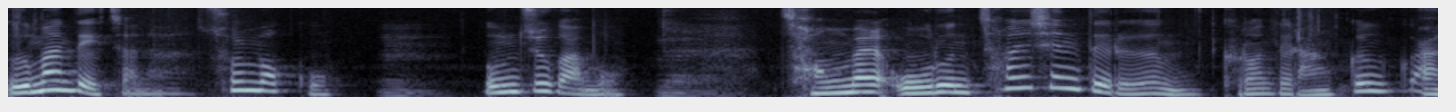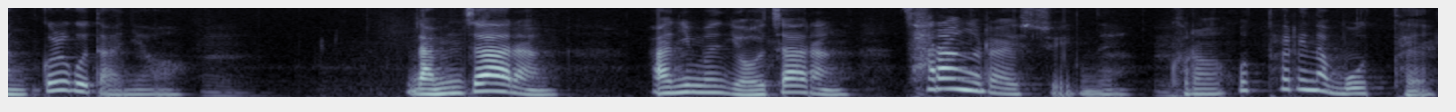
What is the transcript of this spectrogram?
음한 데 있잖아. 술 먹고 음, 음주 가무. 네. 정말 옳은 천신들은 그런 데를 안, 끌, 안 끌고 다녀. 음, 남자랑 아니면 여자랑 사랑을 할 수 있는 그런 호텔이나 모텔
